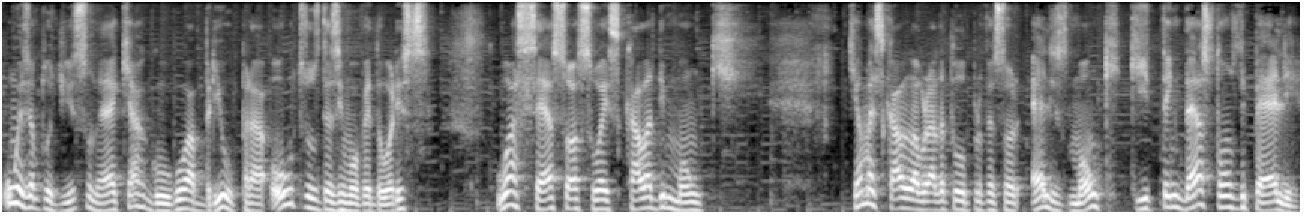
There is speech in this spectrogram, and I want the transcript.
Um exemplo disso né, é que a Google abriu para outros desenvolvedores o acesso à sua escala de Monk, que é uma escala elaborada pelo professor Ellis Monk, que tem 10 tons de pele.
